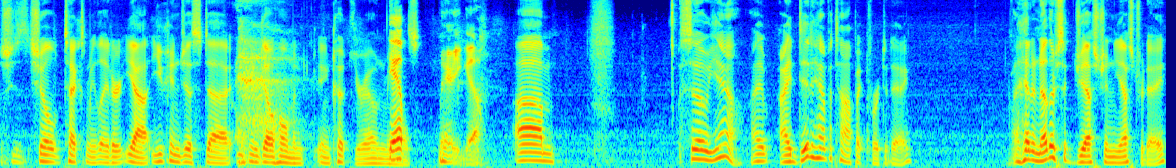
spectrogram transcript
she's she'll text me later. Yeah, you can just uh, you can go home and, and cook your own Yep. meals. There you go. Um so yeah, I I did have a topic for today. I had another suggestion yesterday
